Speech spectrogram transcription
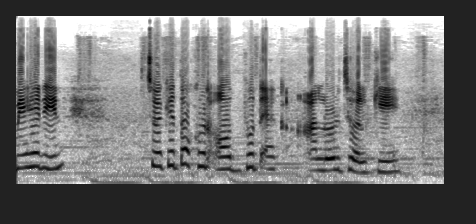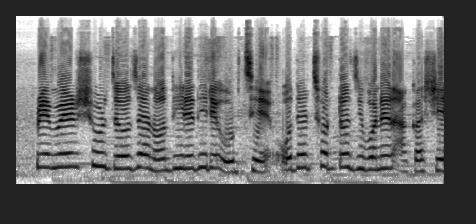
মেহেরিন চোখে তখন অদ্ভুত এক আলোর ঝলকি। প্রেমের সূর্য যেন ধীরে ধীরে উঠছে। ওদের ছোট্ট জীবনের আকাশে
